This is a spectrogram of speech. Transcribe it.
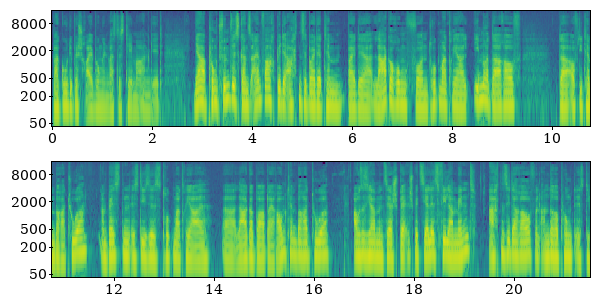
paar gute Beschreibungen, was das Thema angeht. Ja, Punkt 5 ist ganz einfach. Bitte achten Sie bei der, Tem bei der Lagerung von Druckmaterial immer darauf, da auf die Temperatur. Am besten ist dieses Druckmaterial äh, lagerbar bei Raumtemperatur. Außer Sie haben ein sehr spe spezielles Filament, achten Sie darauf. Ein anderer Punkt ist die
